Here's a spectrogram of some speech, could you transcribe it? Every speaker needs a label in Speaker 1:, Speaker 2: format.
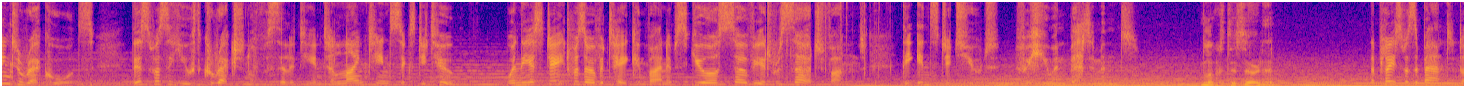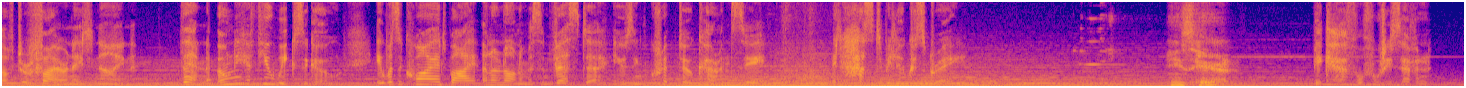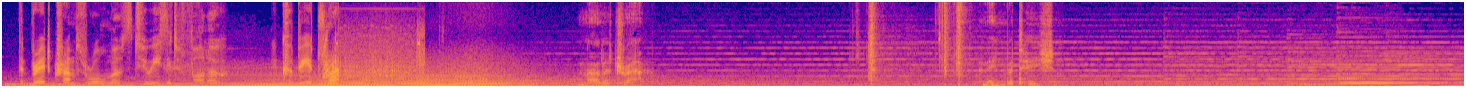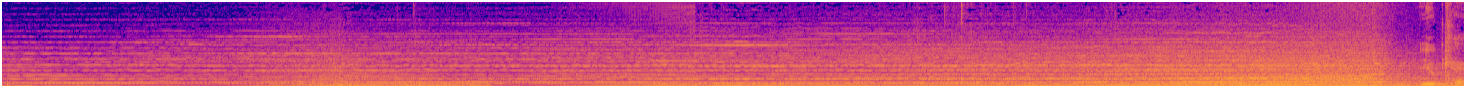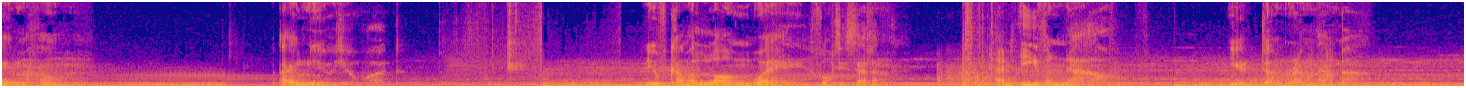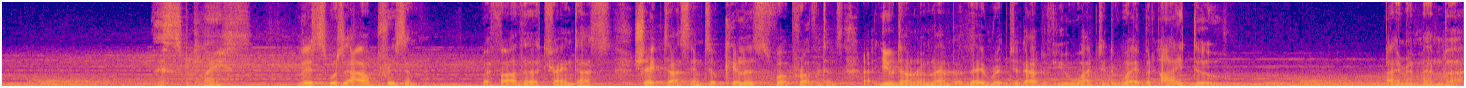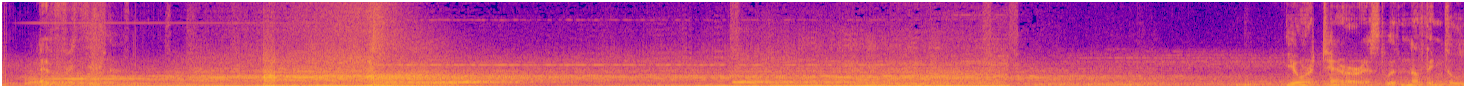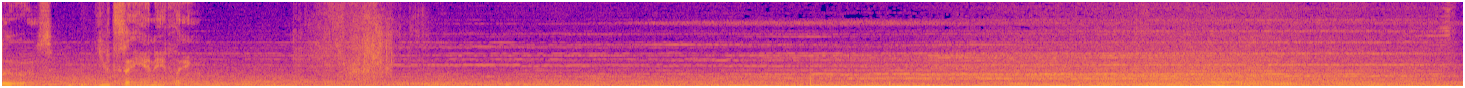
Speaker 1: According to records, this was a youth correctional facility until 1962, when the estate was overtaken by an obscure Soviet research fund, the Institute for Human Betterment.
Speaker 2: Looks deserted.
Speaker 1: The place was abandoned after a fire in 89. Then, only a few weeks ago, it was acquired by an anonymous investor using cryptocurrency. It has to be Lucas Gray.
Speaker 2: He's here.
Speaker 1: Be careful, 47. The breadcrumbs were almost too easy to follow. It could be a trap.
Speaker 2: Not a trap. An invitation.
Speaker 3: Knew you would. You've come a long way, 47. And even now, you don't remember.
Speaker 2: This place.
Speaker 3: This was our prison, where Father trained us, shaped us into killers for Providence. Now, you don't remember. They ripped it out of you, wiped it away, but I do. I remember everything.
Speaker 2: You're a terrorist with nothing to lose. You'd say anything.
